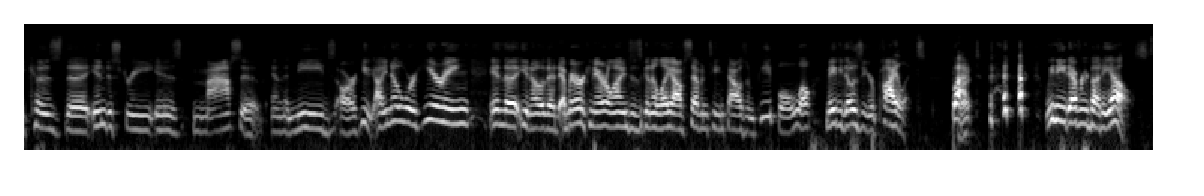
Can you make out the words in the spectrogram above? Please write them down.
because the industry is massive and the needs are huge. I know we're hearing in the, you know, that American Airlines is going to lay off 17,000 people. Well, maybe those are your pilots. But right. we need everybody else.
